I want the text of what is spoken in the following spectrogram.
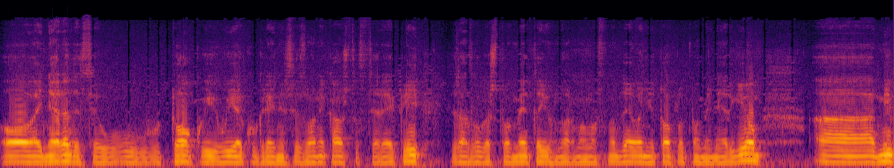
ovaj, ne rade se u, u toku i u jeku grejne sezone, kao što ste rekli, iz razloga što ometaju normalno snabdevanje toplotnom energijom. A, mi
